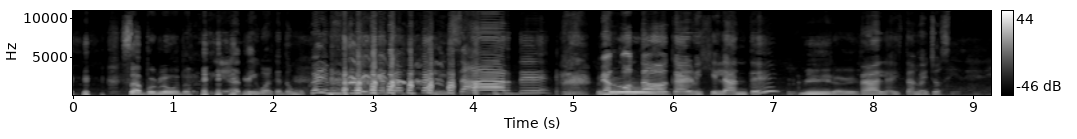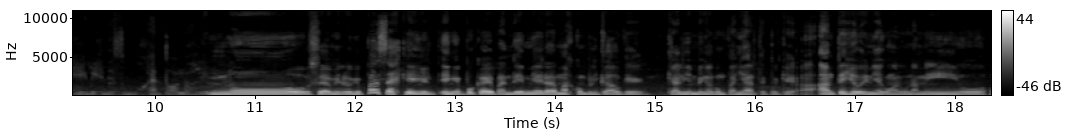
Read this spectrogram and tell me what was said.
Sapo el globo también. Igual que tu mujer, yo me que vine acá a fiscalizarte. Me han No. contado acá el vigilante. Mira, ve. Ahí está, me ha dicho, sí, sí, sí, viene su mujer todos los días. No, o sea, mira, lo que pasa es que en, el- en época de pandemia era más complicado que, que alguien venga a acompañarte, porque antes yo venía con algún amigo,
